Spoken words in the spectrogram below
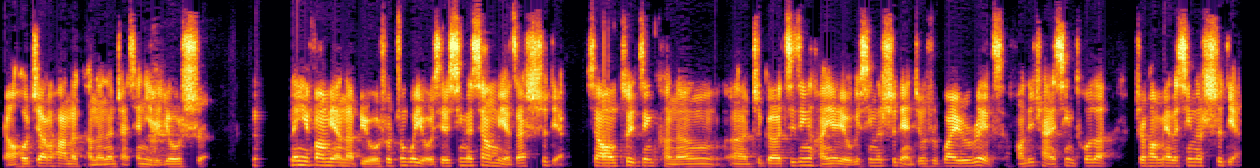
然后这样的话呢，可能能展现你的优势。另一方面呢，比如说中国有一些新的项目也在试点，像最近可能呃这个基金行业有个新的试点，就是关于 REIT 房地产信托的这方面的新的试点，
